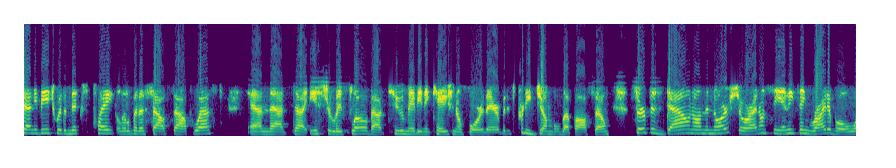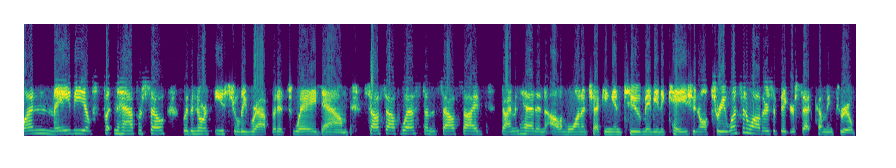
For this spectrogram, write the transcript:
Sandy Beach with a mixed plate, a little bit of south southwest and that uh, easterly flow about two, maybe an occasional four there, but it's pretty jumbled up also. Surf is down on the north shore. I don't see anything rideable. One, maybe a foot and a half or so with a northeasterly wrap, but it's way down. South southwest on the south side, Diamond Head and Ala Moana checking into maybe an occasional three. Once in a while, there's a bigger set coming through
